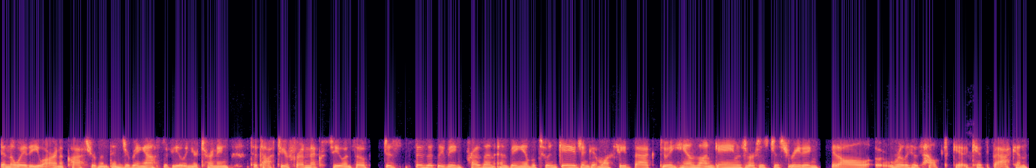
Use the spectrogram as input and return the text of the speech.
in the way that you are in a classroom and things are being asked of you and you're turning to talk to your friend next to you. And so just physically being present and being able to engage and get more feedback, doing hands on games versus just reading, it all really has helped get kids back. And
